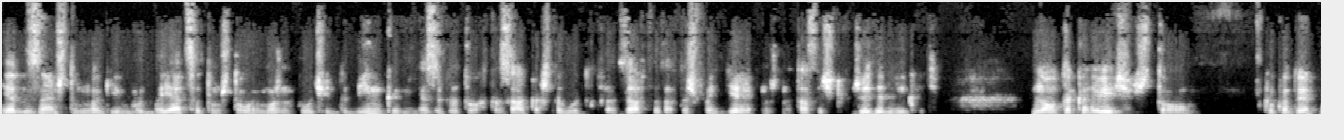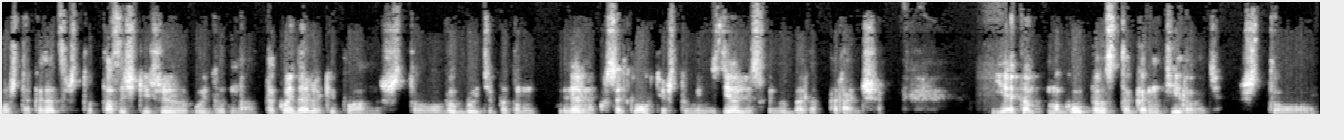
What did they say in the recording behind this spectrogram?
Я знаю, что многие будут бояться о том, что ой, можно получить дубинкой, меня заберут в автозак, что будут делать завтра, завтра же понедельник, нужно тасочки в жире двигать. Но такая вещь, что в какой-то момент может оказаться, что тасочки жира уйдут на такой далекий план, что вы будете потом реально кусать локти, что вы не сделали свой выбор раньше. Я это могу просто гарантировать, что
